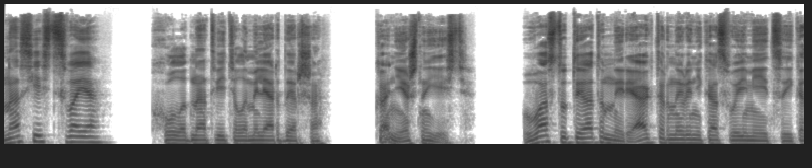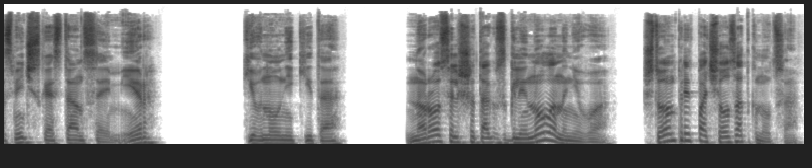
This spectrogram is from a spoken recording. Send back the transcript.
нас есть своя», — холодно ответила миллиардерша. «Конечно, есть. У вас тут и атомный реактор наверняка свой имеется, и космическая станция «Мир», — кивнул Никита. Но Россельша так взглянула на него, что он предпочел заткнуться.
